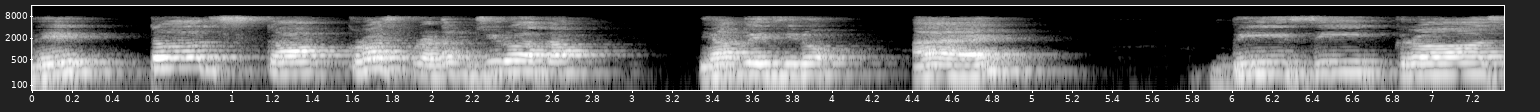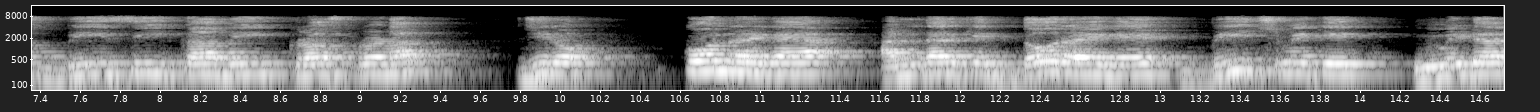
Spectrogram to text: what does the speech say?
वेक्टर्स का क्रॉस प्रोडक्ट ज़ीरो आता यहाँ पे zero and b c cross b c का भी क्रॉस प्रोडक्ट ज़ीरो कौन रह गया? अंदर के दो रह गए, बीच में के मिडल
